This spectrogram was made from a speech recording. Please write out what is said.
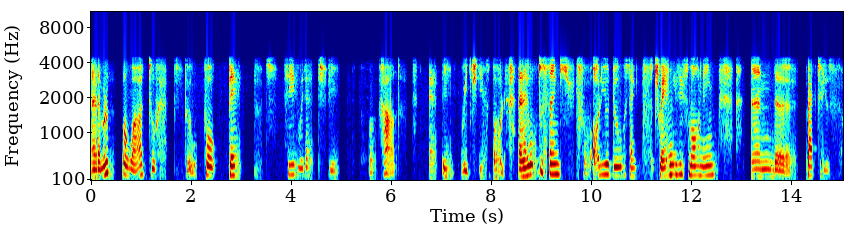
And I'm looking forward to to for see with HP hard which is goal. And I want to thank you for all you do. Thank you for training this morning. And uh, back to you, sir.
